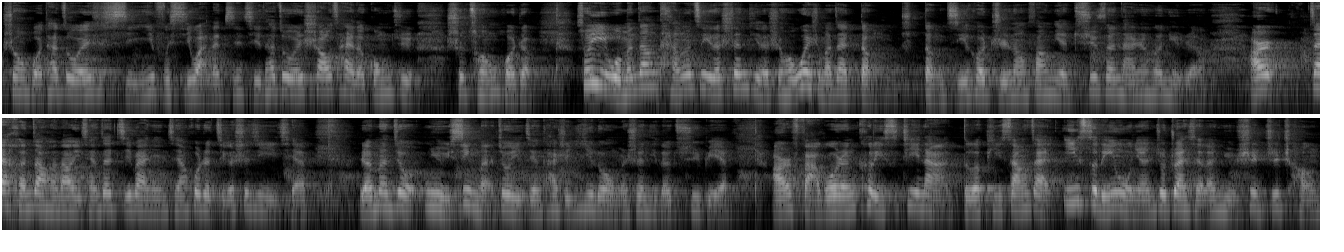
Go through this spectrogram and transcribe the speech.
生活，她作为洗衣服、洗碗的机器，她作为烧菜的工具是存活着。所以，我们当谈论自己的身体的时候，为什么在等等级和职能方面区分男人和女人？而在很早很早以前，在几百年前或者几个世纪以前，人们就女性们就已经开始议论我们身体的区别。而法国人克里斯蒂娜·德皮桑在一四零五年就撰写了《女士之城》。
